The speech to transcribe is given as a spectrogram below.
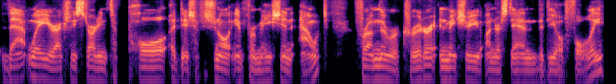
That way, you're actually starting to pull additional information out from the recruiter and make sure you understand the deal fully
